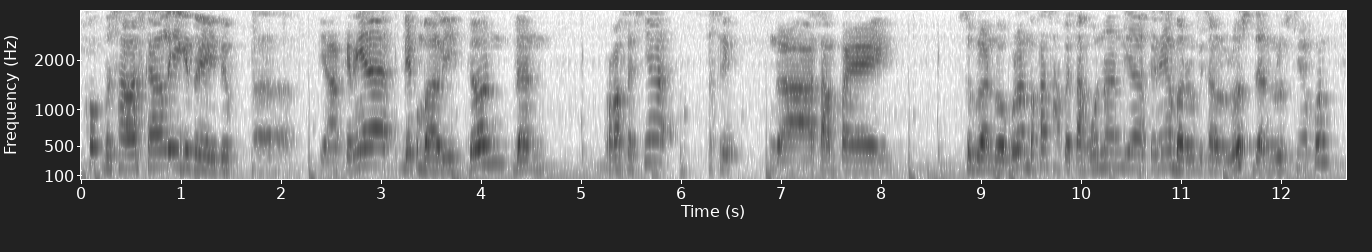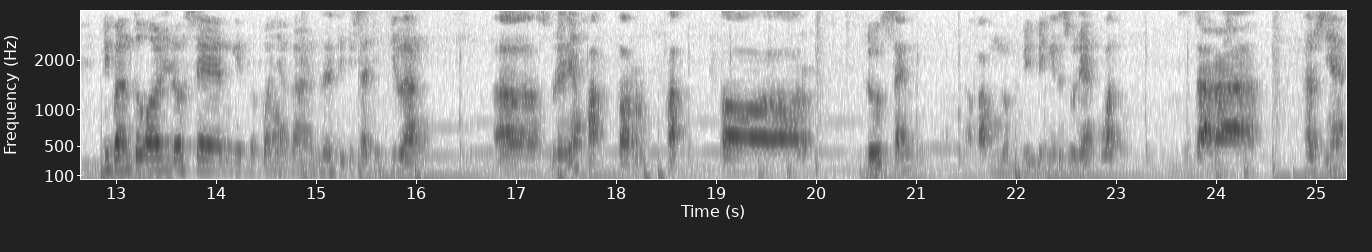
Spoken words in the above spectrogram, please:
kok bersalah sekali gitu ya hidup Ah. ya akhirnya dia kembali down dan prosesnya seri- nggak sampai sebulan dua bulan bahkan sampai tahunan dia akhirnya baru bisa lulus dan lulusnya pun dibantu oleh dosen gitu kebanyakan Berarti bisa dibilang eh, sebenarnya faktor faktor dosen apa membimbing itu sebenarnya kuat secara harusnya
